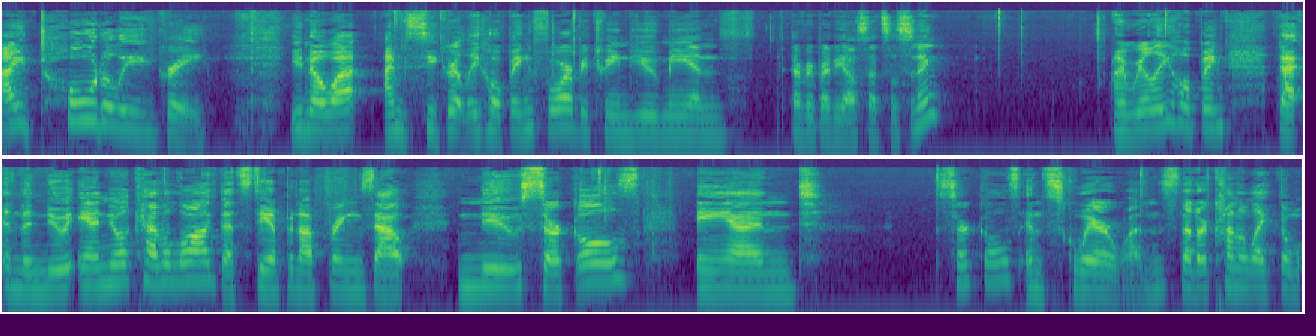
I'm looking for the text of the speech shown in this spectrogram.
I totally agree. You know what? I'm secretly hoping for between you, me, and everybody else that's listening I'm really hoping that in the new annual catalog that Stampin' Up! brings out new circles and circles and square ones that are kind of like the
